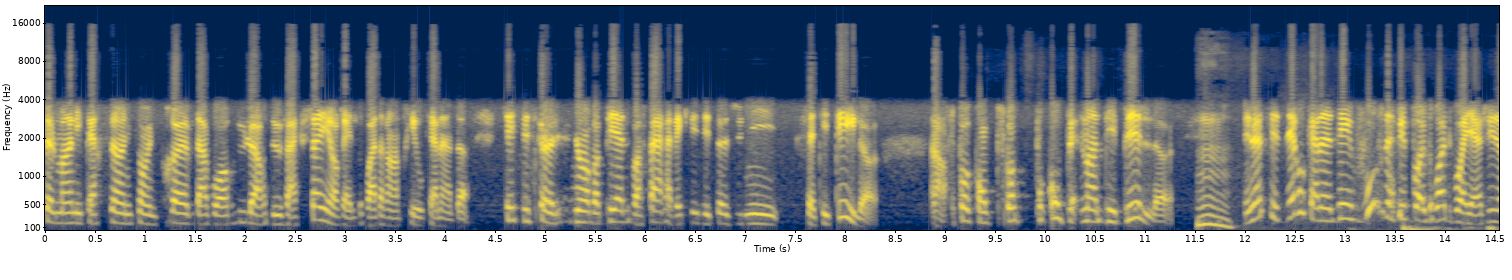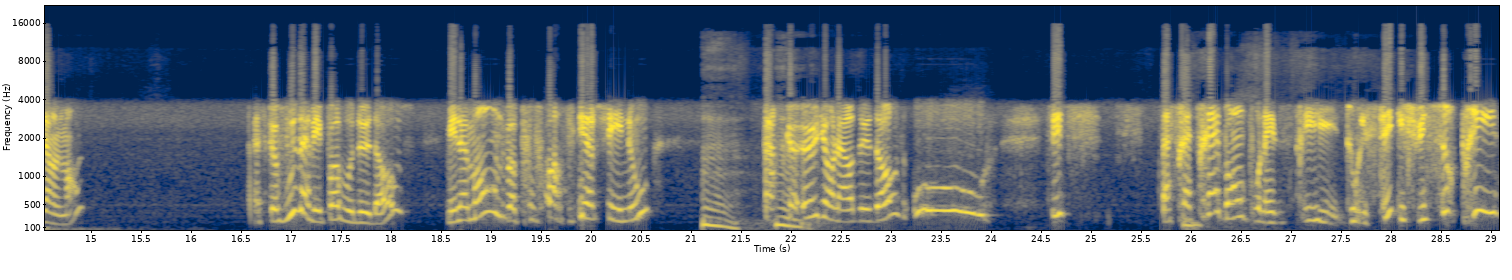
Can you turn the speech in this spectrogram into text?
seulement les personnes qui ont une preuve d'avoir eu leurs deux vaccins auraient le droit de rentrer au Canada. c'est ce que l'Union européenne va faire avec les États-Unis cet été, là. Alors, c'est pas, pas, complètement débile, là. Hmm. Mais là, c'est de dire aux Canadiens, vous, vous n'avez pas le droit de voyager dans le monde. Parce que vous n'avez pas vos deux doses. Mais le monde va pouvoir venir chez nous. Hmm. Parce que hmm. ils ont leurs deux doses. Ouh! Tu ça serait très bon pour l'industrie touristique et je suis surprise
